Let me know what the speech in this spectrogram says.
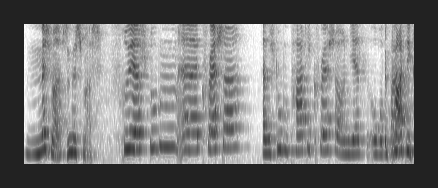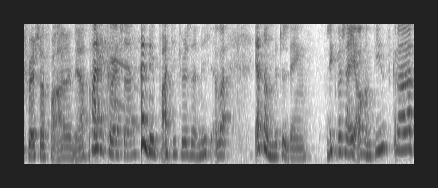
Mischmasch. Mischmasch. Früher Stubencrasher, also Stubenparty-Crasher und jetzt Oropax. Partycrasher vor allem, ja. Partycrasher. nee, Partycrasher nicht, aber ja, so ein Mittelding. Liegt wahrscheinlich auch am Dienstgrad.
